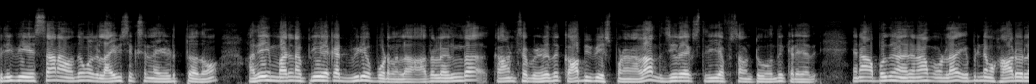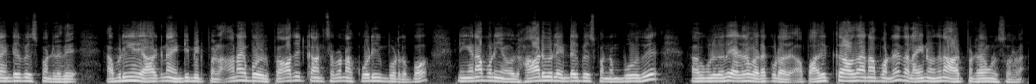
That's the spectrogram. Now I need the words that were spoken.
ப்ரீவியஸாக நான் வந்து உங்களுக்கு லைவ் செக்ஷனில் எடுத்ததும் அதே மாதிரி நான் ப்ரீ ரெக்கார்ட் வீடியோ போடுறதில்ல அதில் இருந்த கான்செப்ட் எடுத்து காப்பி பேஸ்ட் பண்ணனால அந்த zero X three F seven two வந்து கிடையாது. ஏன்னா அப்போது நான் என்ன பண்ணல எப்படி நம்ம ஹார்ட்வேரில் இன்டர்ஃபேஸ் பண்ணுறது அப்படிங்கிற யாருக்கு நான் இன்டிமேட் பண்ணல. ஆனால் இப்போ ஒரு ப்ராஜெக்ட் கான்செப்டாக நான் கோடிங் போடுறப்போ நீங்கள் என்ன பண்ணீங்க? ஒரு ஹார்ட்வேரில் இன்டர்ஃபேஸ் பண்ணும்போது உங்களுக்கு வந்து எதாவது வரக்கூடாது. அப்போ அதுக்காக தான் என்ன பண்ணுறேன் இந்த லைன் வந்து நான் ஆட் பண்ணுறேன் உங்களுக்கு சொல்கிறேன்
